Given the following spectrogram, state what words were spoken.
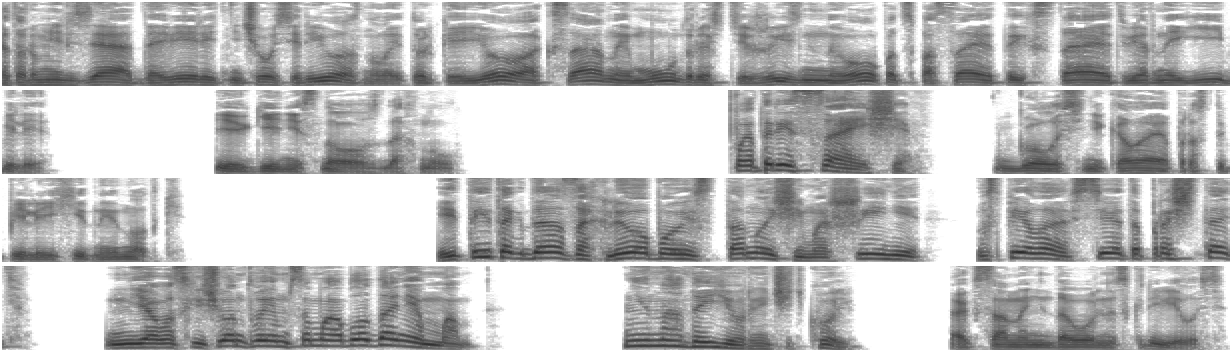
которым нельзя доверить ничего серьезного, и только ее, Оксаны, мудрость и жизненный опыт спасают их стаи от верной гибели. Евгений снова вздохнул. «Потрясающе!» — в голосе Николая проступили ехидные нотки. «И ты тогда, захлебываясь в тонущей машине, успела все это просчитать? Я восхищен твоим самообладанием, мам!» «Не надо ерничать, Коль!» — Оксана недовольно скривилась.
